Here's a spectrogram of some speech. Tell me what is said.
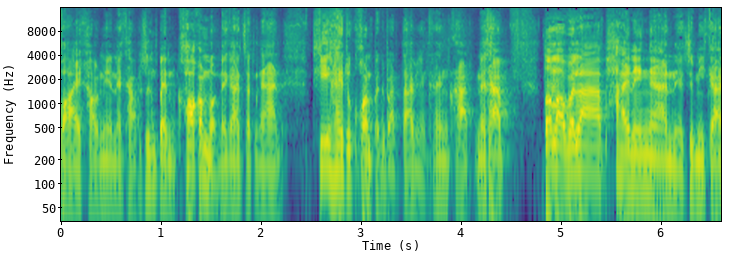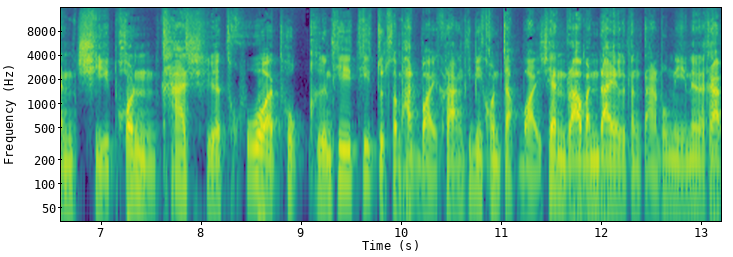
ฟายเขาเนี่ยนะครับ ซึ่งเป็นข้อกำหนดในการจัดงานที่ให้ทุกคนปฏิบัติตามอย่างเคร่งครัดนะครับ ตลอดเวลาภายในงานเนี่ยจะมีการฉีดพ่นฆ่าเชื้อทั่วทุกพื้นที่ที่จุดสัมผัสบ่อยครั้งที่มีคนจับบ่อยเช่นราวบันไดอะไรต่างๆ พวกนี้เนี่ยนะครับ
